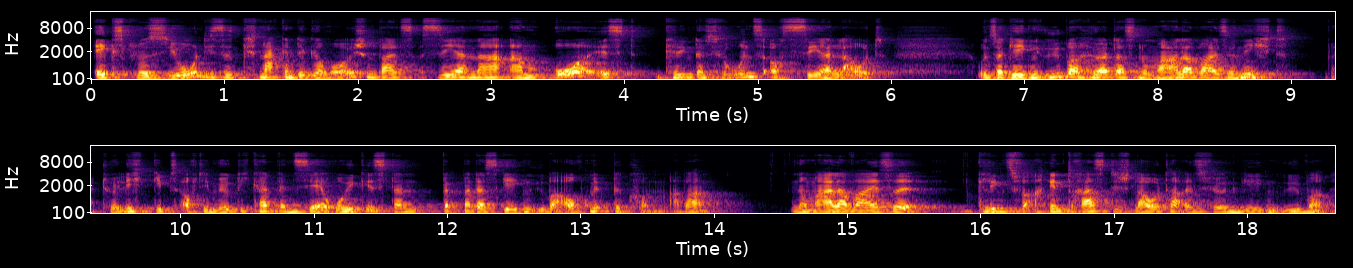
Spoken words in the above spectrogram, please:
Explosion, diese knackende Geräusche, weil es sehr nah am Ohr ist, klingt das für uns auch sehr laut. Unser Gegenüber hört das normalerweise nicht. Natürlich gibt es auch die Möglichkeit, wenn es sehr ruhig ist, dann wird man das Gegenüber auch mitbekommen. Aber normalerweise klingt es für einen drastisch lauter als für ein Gegenüber.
